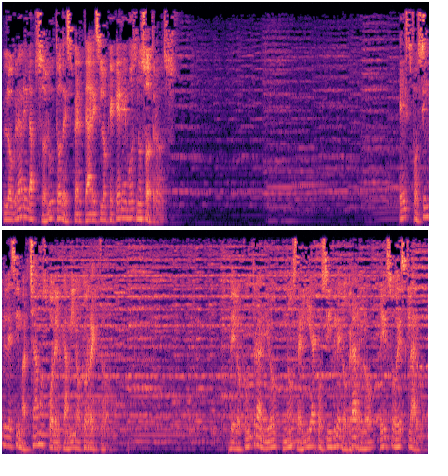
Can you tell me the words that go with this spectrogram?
Lograr el absoluto despertar es lo que queremos nosotros. Es posible si marchamos por el camino correcto. De lo contrario, no sería posible lograrlo, eso es claro.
